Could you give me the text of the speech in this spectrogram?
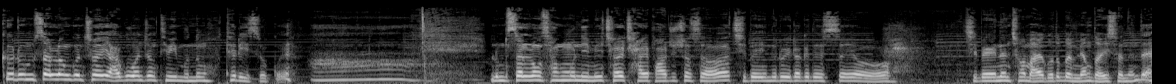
그 룸살롱 근처에 야구 원정팀이 묻는 호텔이 있었고요. 아. 룸살롱 상무님이 절 잘 봐주셔서 지배인으로 일하게 됐어요. 지배인은 저 말고도 몇 명 더 있었는데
